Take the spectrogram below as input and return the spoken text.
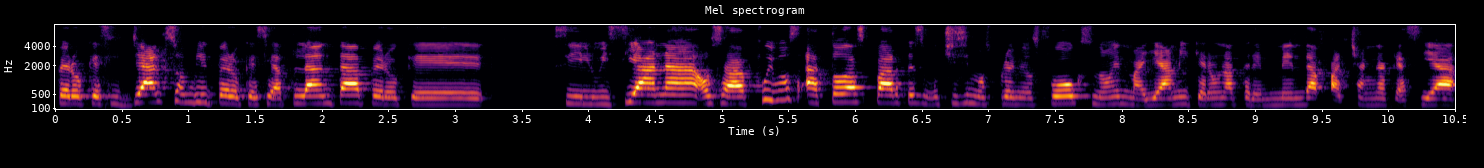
pero que si Jacksonville, pero que si Atlanta, pero que si Luisiana, o sea, fuimos a todas partes, muchísimos premios Fox, ¿no? En Miami, que era una tremenda pachanga que hacía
